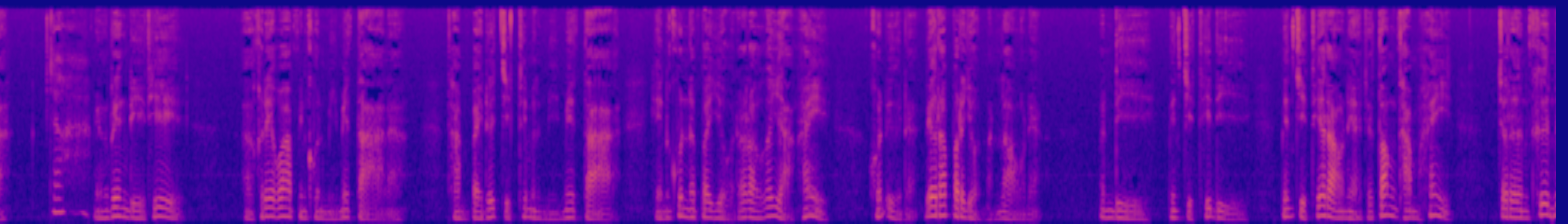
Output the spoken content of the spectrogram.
นะเป็นเรื่องดีที่เขาเรียกว่าเป็นคนมีเมตตานะทำไปด้วยจิตที่มันมีเมตตา เห็นคุณประโยชน์แล้วเราก็อยากให้ คนอื่นเนี่ยได้รับประโยชน์เหมือนเราเนี่ยมันดีเป็นจิตที่ดี เป็นจิตที่เราเนี่ยจะต้องทำให้เจริญขึ้น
